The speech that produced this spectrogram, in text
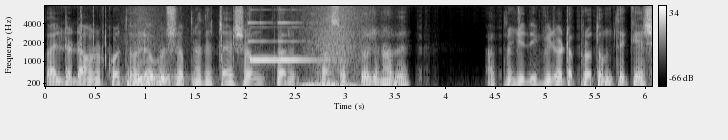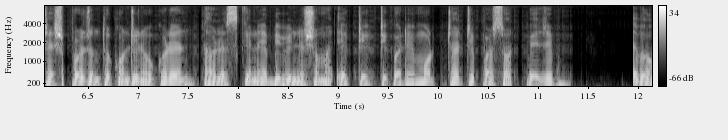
ফাইলটা ডাউনলোড করতে হলে অবশ্যই আপনাদের চার সংখ্যার পাসওয়ার্ড প্রয়োজন হবে। আপনি যদি ভিডিওটা প্রথম থেকে শেষ পর্যন্ত কন্টিনিউ করেন, তাহলে স্ক্রিনে বিভিন্ন সময় একটি একটি করে মোট চারটি পাসওয়ার্ড পেয়ে যাবেন। এবং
